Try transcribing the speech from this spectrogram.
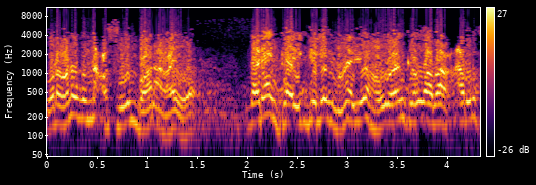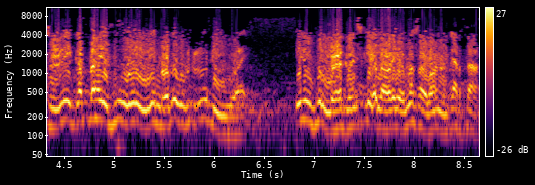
War anagu macsuum baan ahayo. Dareenka ay gelin maayo haweenka waaba caruurtayda gabdhahay buu leeyihiin odagu muxuu dhihi waay idinku laakiin iska ilaaliyo ma salaamin kartaan.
